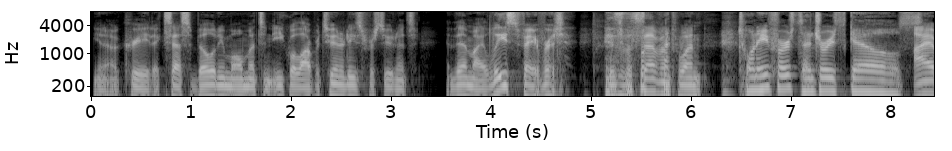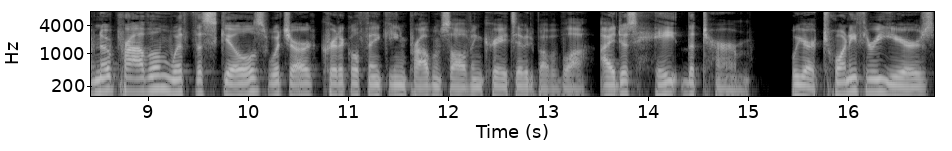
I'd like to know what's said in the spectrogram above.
you know, create accessibility moments and equal opportunities for students. And then my least favorite is the seventh one. 21st century skills. I have no problem with the skills, which are critical thinking, problem solving, creativity, blah blah blah. I just hate the term. We are 23 years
